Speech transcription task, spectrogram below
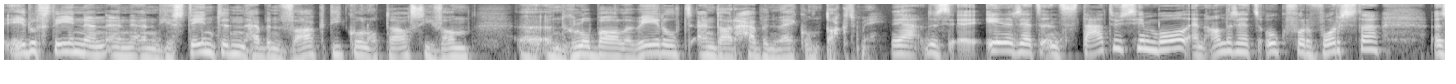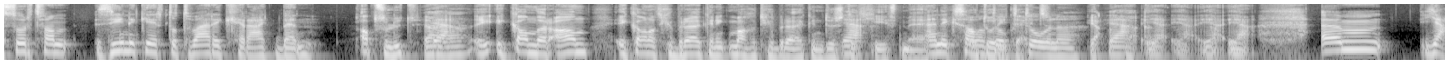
edelsteen en, en, en gesteenten hebben vaak die connotatie van uh, een globale wereld en daar hebben wij contact mee. Ja, dus uh, enerzijds een statussymbool en anderzijds ook voor vorsten een soort van zie een keer tot waar ik geraakt ben. Absoluut. Ja, ja. Ik, ik, kan daaraan, ik kan het gebruiken, ik mag het gebruiken, dus dat geeft mij En ik zal autoriteit. het ook tonen. Ja, ja, ja. ja, ja, ja. Um, ja.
